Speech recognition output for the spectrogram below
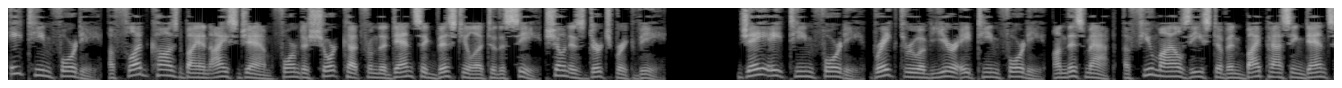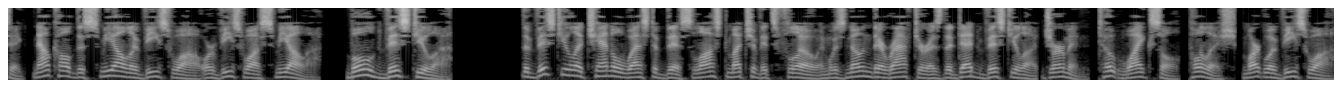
1840, a flood caused by an ice jam formed a shortcut from the Danzig Vistula to the sea shown as Dirchbrück v. J 1840 breakthrough of year 1840, on this map, a few miles east of and bypassing Danzig, now called the Smiala Wisła or Wisła Smiala bold Vistula". The Vistula channel west of this lost much of its flow and was known thereafter as the Dead Vistula German, Tot Weichsel, Polish, Martwa Wisła.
